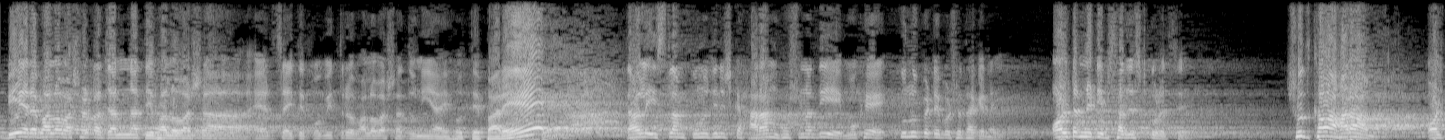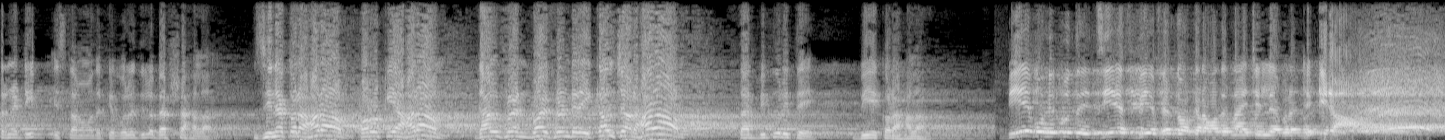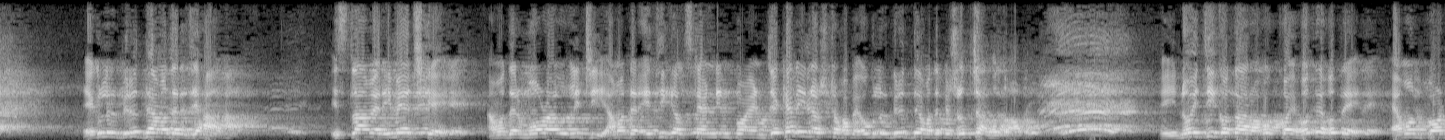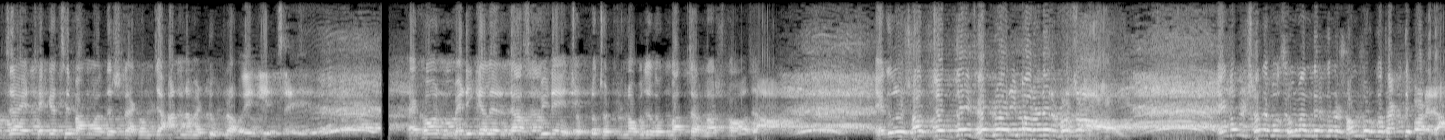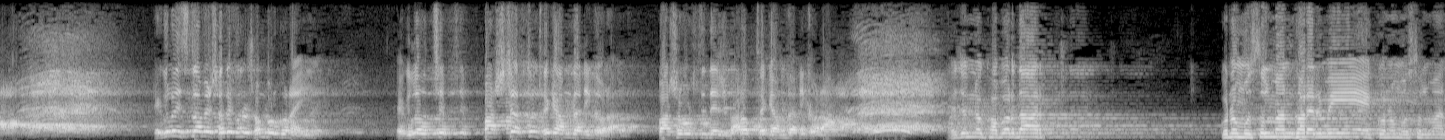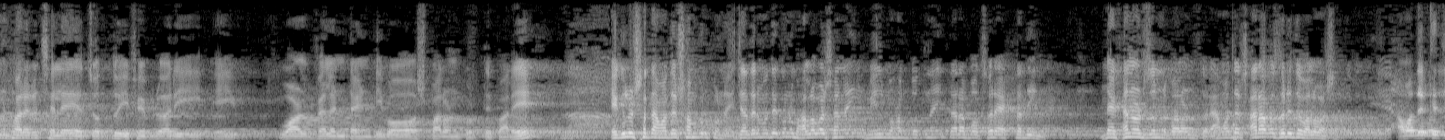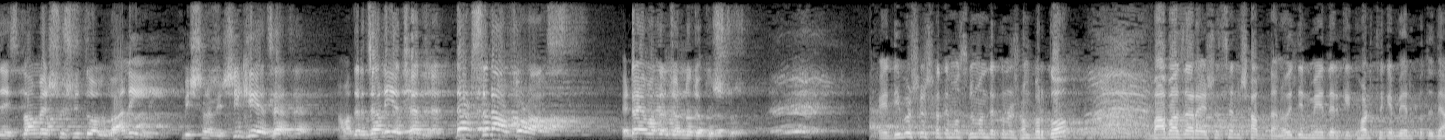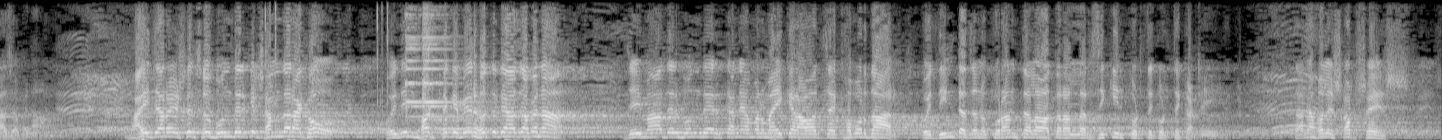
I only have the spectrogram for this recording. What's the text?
বিয়ের ভালোবাসাটা জান্নাতি ভালোবাসা। এর চাইতে পবিত্র ভালোবাসা দুনিয়ায় হতে পারে। তাহলে ইসলাম কোন জিনিসকে হারাম ঘোষণা দিয়ে মুখে কুলু পেটে বসে থাকে নাই। অল্টারনেটিভ সাজেস্ট করেছে। সুদ খাওয়া হারাম। অল্টারনেটিভ ইসলাম আমাদেরকে বলে দিল, ব্যবসা হালাল। জিনা করা হারাম, পরকিয়া হারাম গার্লফ্রেন্ড বয়ফ্রেন্ডের এই কালচার হারাম। তার বিপরীতে বিয়ে করা হালাল। বিয়ে জিএফ এর দরকার আমাদের নাই চিল্লায় বলেন? এগুলোর বিরুদ্ধে আমাদের জেহাদ। ইসলামের ইমেজকে, আমাদের মোরালিটি আমাদের এথিক্যাল স্ট্যান্ডিং পয়েন্ট যেখানেই নষ্ট হবে, ওগুলোর বিরুদ্ধে আমাদেরকে সোচ্চার হতে হবে। এই নৈতিকতার অবক্ষয় হতে হতে এমন পর্যায়ে ঠেকেছে বাংলাদেশটা, এখন জাহান নামের টুকরা হয়ে গিয়েছে। এখন মেডিকেলের ডাস্টবিনে ছোট্ট ছোট্ট নবজাতক বাচ্চার লাশ পাওয়া যায়। এগুলো সব চোদ্দই ফেব্রুয়ারি পালনের ফসল। এগুলোর সাথে মুসলমানদের কোনো সম্পর্ক থাকতে পারে না। এগুলো ইসলামের সাথে কোনো সম্পর্ক নাই। এগুলো হচ্ছে পাশ্চাত্য থেকে আমদানি করা, পার্শ্ববর্তী দেশ ভারত থেকে আমদানি করা। এজন্য খবরদার কোন মুসলমান ঘরের মেয়ে কোন মুসলমান ঘরের ছেলে চোদ্দই ফেব্রুয়ারি এই ওয়ার্ল্ড ভ্যালেন্টাইন দিবস পালন করতে পারে। এগুলোর সাথে আমাদের সম্পর্ক নাই। যাদের মধ্যে কোনো ভালোবাসা নাই মিল মোহাব্বত নাই তারা বছরে একটা দিন দেখানোর জন্য পালন করে। আমাদের সারা বছরই তো ভালোবাসা। আমাদেরকে যে ইসলামের সুশীতল বাণী বিশ্বনবী শিখিয়েছেন আমাদের জানিয়েছেন দ্যাটস এনাফ ফর আস এটাই আমাদের জন্য যথেষ্ট। এই দিবসের সাথে মুসলমানদের কোনো সম্পর্ক বাবা যারা এসেছেন, সাবধান। ওই দিন মেয়েদেরকে ঘর থেকে বের হতে দেওয়া যাবে না। ভাই যারা এসেছে, বোনদেরকে সামনে রাখো। ওই দিন ঘর থেকে বের হতে দেওয়া যাবে না। যে মাদের, বোনদের কানে আমার মাইকের আওয়াজ যায়, খবরদার, ওই দিনটা যেন কোরআন তেলাওয়াত আর আল্লাহর জিকির করতে করতে কাটে। তা না হলে সব শেষ।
